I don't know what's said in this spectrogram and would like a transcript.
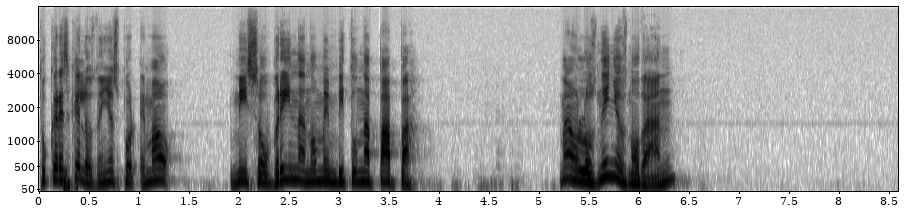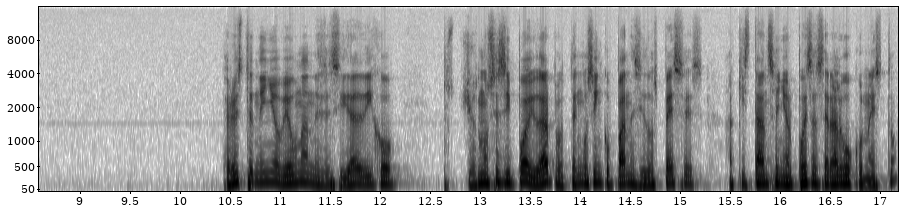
¿Tú crees que los niños, por, hermano, mi sobrina no me invita una papa? Hermano, los niños no dan. Pero este niño vio una necesidad y dijo, pues, yo no sé si puedo ayudar, pero tengo cinco panes y dos peces. Aquí están, Señor, ¿puedes hacer algo con esto?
